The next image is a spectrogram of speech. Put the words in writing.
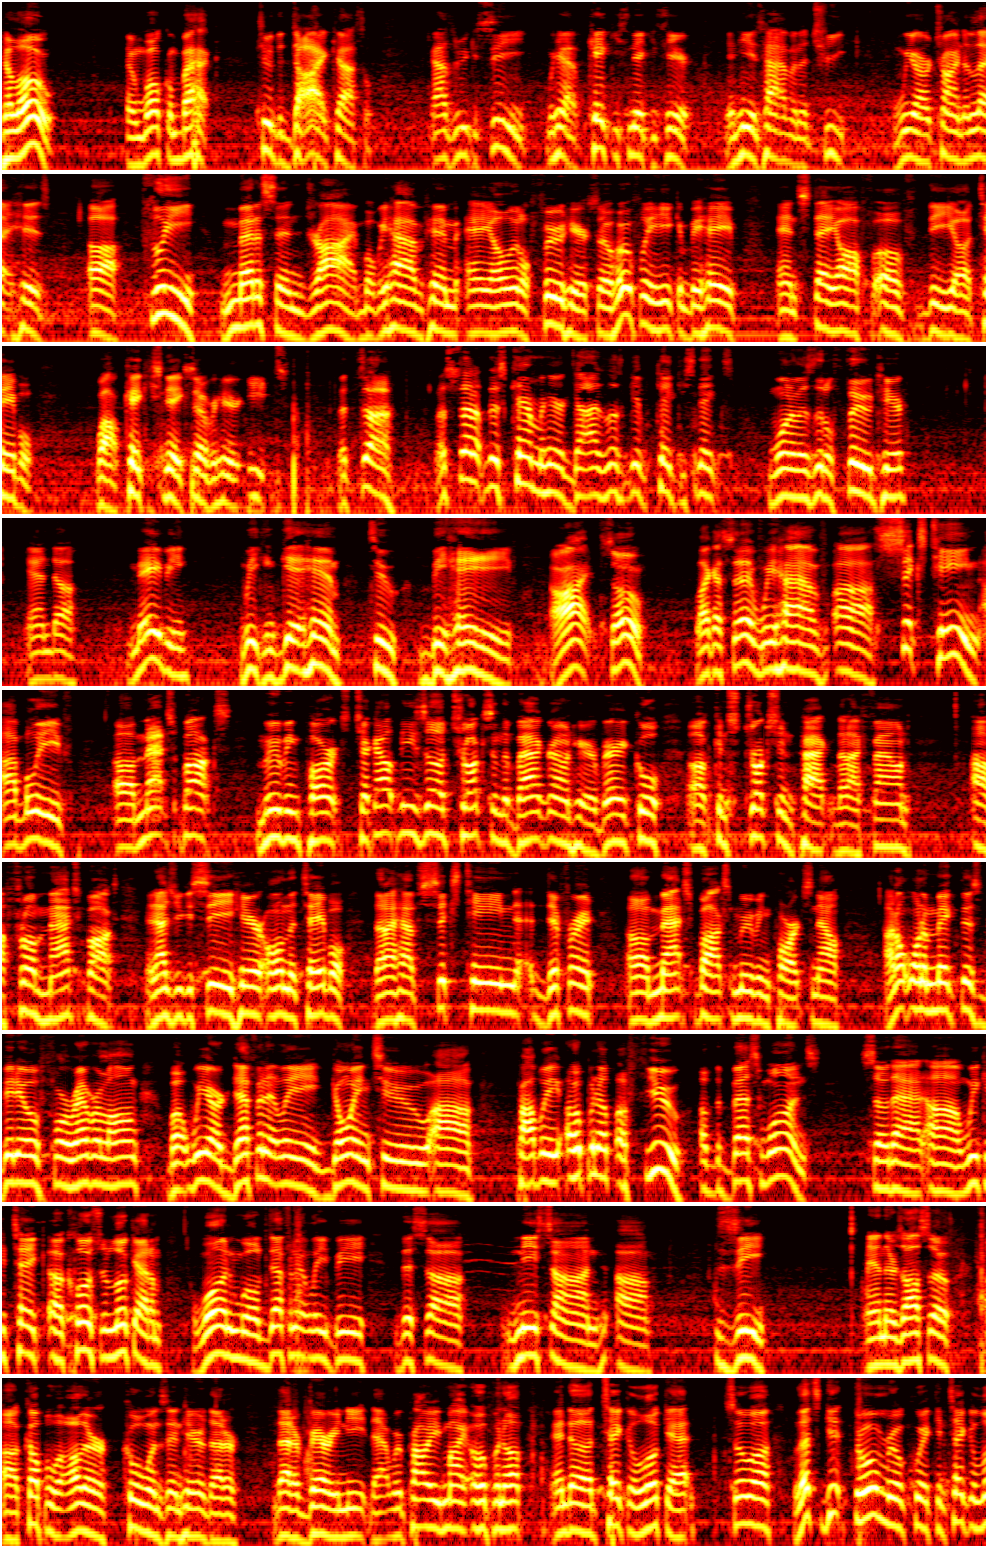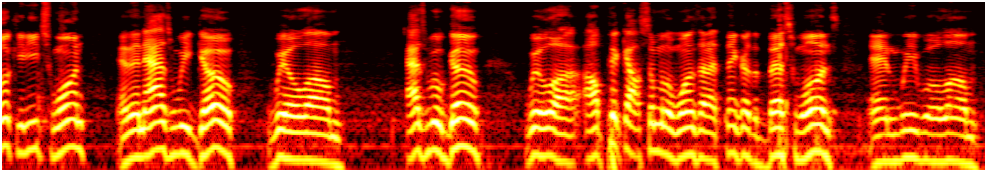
Hello and welcome back to the Die Castle. As we can see, we have Cakey Snakies here and he is having a treat. We are trying to let his uh, flea medicine dry, but we have him a, a, little food here, so hopefully he can behave and stay off of the uh, table while Cakey Snakes over here eats. Let's uh, let's set up this camera here, guys. Let's give Cakey Snakes one of his little foods here, and uh, maybe we can get him to behave. All right, so like I said, we have uh, 16, I believe, uh, Matchbox moving parts. Check out these uh, trucks in the background here. Very cool uh, construction pack that I found uh, from Matchbox. And as you can see here on the table that I have 16 different uh, Matchbox moving parts. Now, I don't want to make this video forever long, but we are definitely going to uh, probably open up a few of the best ones so that uh, we could take a closer look at them one will definitely be this uh, Nissan uh, Z. And there's also a couple of other cool ones in here that are that are very neat that we probably might open up and uh, take a look at. So uh, let's get through them real quick and take a look at each one. And then as we go, we'll um, as we'll go, we'll uh, I'll pick out some of the ones that I think are the best ones, and we will um,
